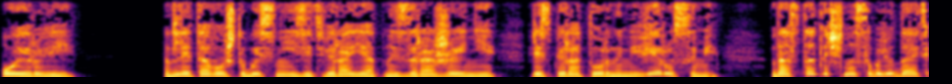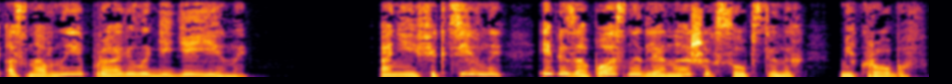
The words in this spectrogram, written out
ОРВИ. Для того, чтобы снизить вероятность заражения респираторными вирусами, достаточно соблюдать основные правила гигиены. Они эффективны и безопасны для наших собственных микробов.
